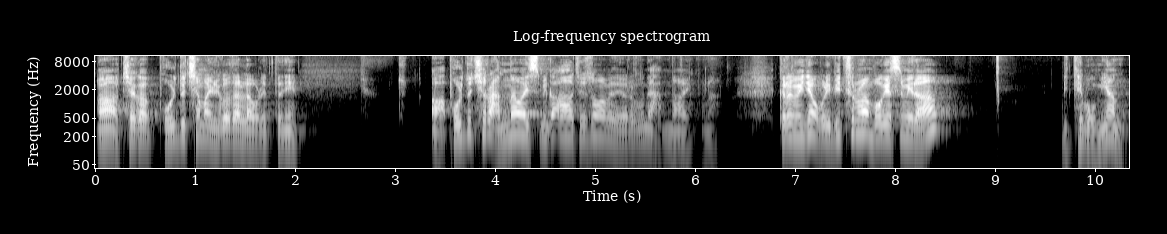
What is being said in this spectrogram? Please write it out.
아, 제가 볼드체만 읽어달라고 그랬더니 아, 볼드체로 안 나와 있습니까? 아, 죄송합니다. 여러분이 안 나와 있구나. 그러면요, 우리 밑으로만 보겠습니다. 밑에 보면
